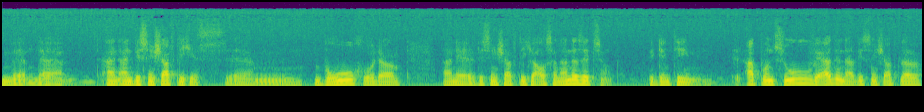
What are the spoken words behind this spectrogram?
ein, ein wissenschaftliches ähm, Buch oder eine wissenschaftliche Auseinandersetzung mit den Themen. Ab und zu werden da Wissenschaftler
